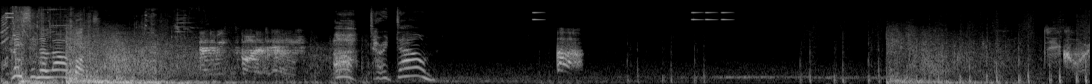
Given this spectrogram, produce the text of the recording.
Placing alarm bot. Enemy spotted A. Ah, turret down. Ah. Decoy.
